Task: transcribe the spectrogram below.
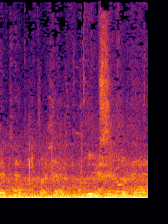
attention. It's okay.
